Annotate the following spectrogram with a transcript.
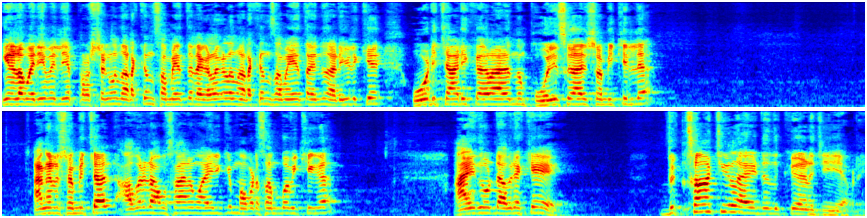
ഇങ്ങനെയുള്ള വലിയ വലിയ പ്രശ്നങ്ങൾ നടക്കുന്ന സമയത്ത് ലഹളകൾ നടക്കുന്ന സമയത്ത് അതിന്റെ നടിയിലേക്ക് ഓടിച്ചാടി കയറാനൊന്നും പോലീസുകാർ ശ്രമിക്കില്ല. അങ്ങനെ ശ്രമിച്ചാൽ അവരുടെ അവസാനമായിരിക്കും അവിടെ സംഭവിക്കുക. ആയതുകൊണ്ട് അവരൊക്കെ ദൃക്സാക്ഷികളായിട്ട് നിൽക്കുകയാണ് ചെയ്യുക അവിടെ.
